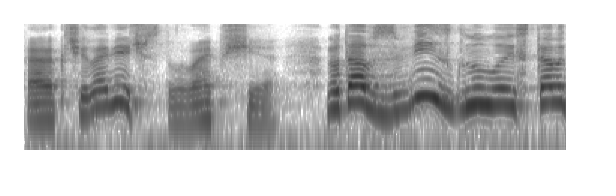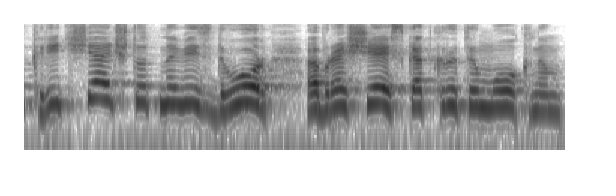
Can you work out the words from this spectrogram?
а к человечеству вообще. Но та взвизгнула и стала кричать что-то на весь двор, обращаясь к открытым окнам.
